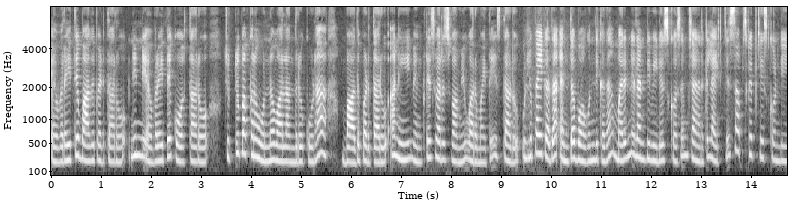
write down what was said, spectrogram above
ఎవరైతే బాధ పెడతారో నిన్ను ఎవరైతే కోస్తారో చుట్టుపక్కన ఉన్న వాళ్ళందరూ కూడా బాధపడతారు అని వెంకటేశ్వర స్వామి వరం అయితే ఇస్తాడు. ఉల్లిపాయ కథ ఎంతో బాగుంది కదా? మరిన్ని ఇలాంటి వీడియోస్ కోసం ఛానల్కి లైక్ చేసి సబ్స్క్రైబ్ చేసుకోండి.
